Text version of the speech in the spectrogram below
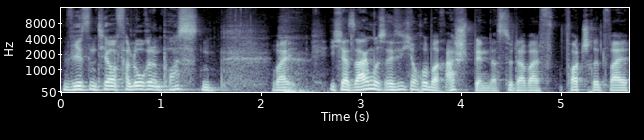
wir sind hier auf verlorenem Posten. Weil ich ja sagen muss, dass ich auch überrascht bin, dass du dabei Fortschritt, weil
